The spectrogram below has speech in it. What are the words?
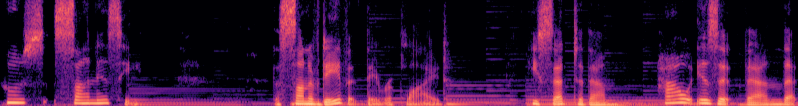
Whose son is he? The son of David, they replied. He said to them, How is it then that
